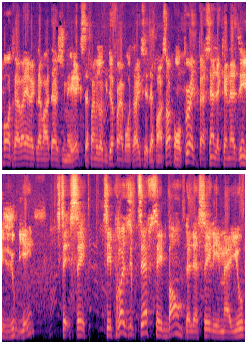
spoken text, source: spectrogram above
bon travail avec l'avantage numérique, Stéphane Robida fait un bon travail avec ses défenseurs, puis on peut être patient, le Canadien joue bien. C'est, c'est, c'est productif, c'est bon de laisser les maillots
